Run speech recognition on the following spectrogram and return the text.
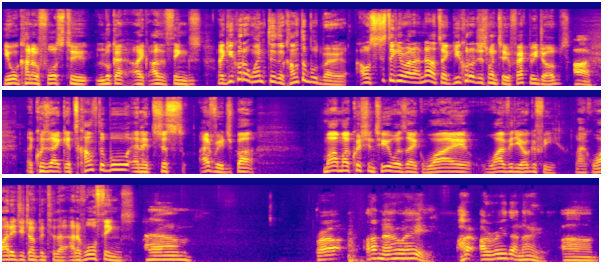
you were kind of forced to look at like other things. Like you could have went to the comfortable, bro. I was just thinking about it now. It's like you could have just went to factory jobs, ah, like cause like it's comfortable and it's just average. But my my question to you was like, why why videography? Like, why did you jump into that? Out of all things, um, bro, I don't know. Hey, I, I really don't know. Um,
